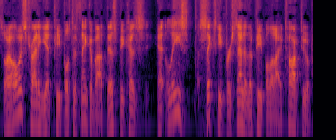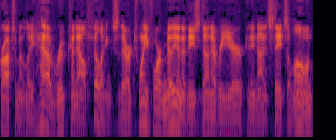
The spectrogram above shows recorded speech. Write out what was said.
So I always try to get people to think about this because at least 60% of the people that I talk to approximately have root canal fillings. There are 24 million of these done every year in the United States alone.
